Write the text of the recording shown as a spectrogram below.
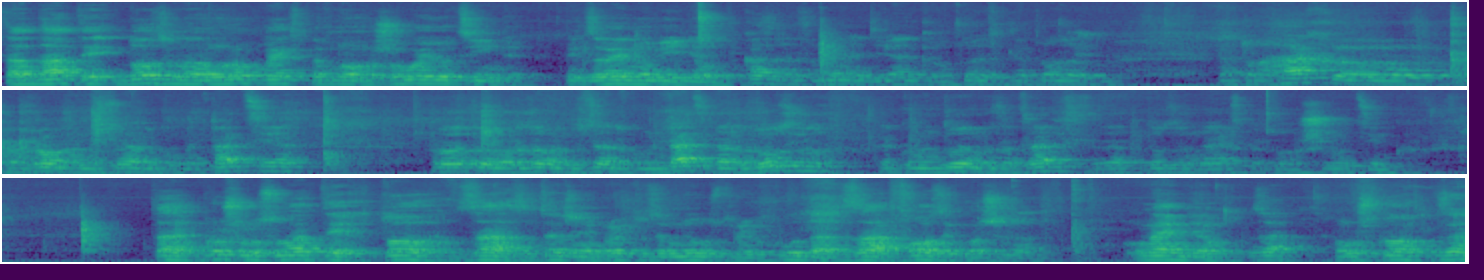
та дати дозвіл на розробку експертно-грошової оцінки від земельного відділу. Вказана земельна ділянка готується для продажу на торгах. Е, Розроблена національна документація. Е, розроблена національна документація, дано дозвіл. Рекомендуємо затвердити дати дозвіл на експертну грошову оцінку. Так, прошу голосувати, хто за затвердження проекту землеустрою. Худа за Фозикош, Ленділ, За. Лужко, За.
